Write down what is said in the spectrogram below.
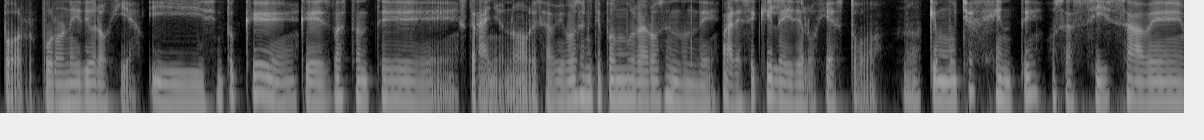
por, por una ideología. Y siento que, que, es bastante extraño, ¿no? O sea, vivimos en tiempos muy raros en donde parece que la ideología es todo. ¿No? Que mucha gente, o sea, sí sabe,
